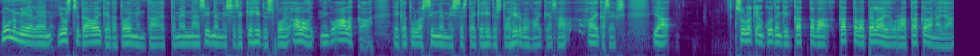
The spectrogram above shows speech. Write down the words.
mun mieleen just sitä oikeaa toimintaa, että mennään sinne, missä se kehitys voi alo- niin kuin alkaa, eikä tulla sinne, missä sitä kehitystä on hirveän vaikea saada aikaiseksi. Ja sullakin on kuitenkin kattava, kattava pelaajaura takana ja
